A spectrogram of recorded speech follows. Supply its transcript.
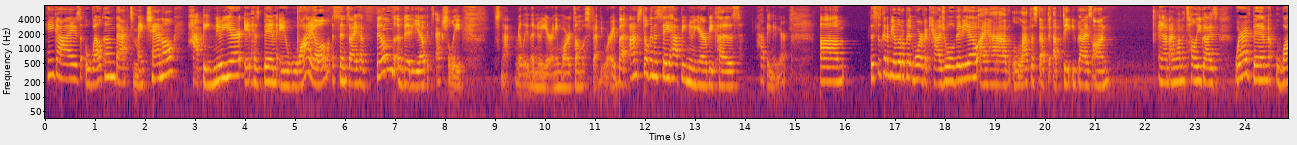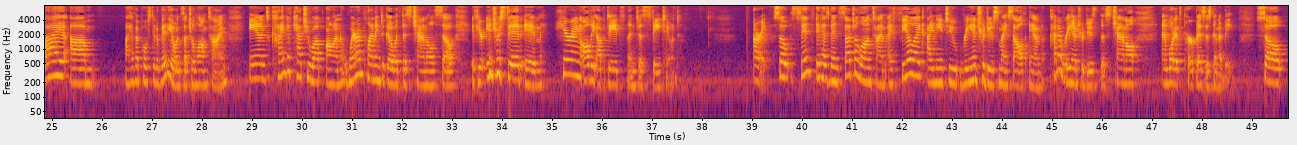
Hey guys, welcome back to my channel. Happy New Year. It has been a while since I have filmed a video. It's actually, it's not really the new year anymore. It's almost February, but I'm still gonna say Happy New Year because Happy New Year. Um, this is gonna be a little bit more of a casual video. I have lots of stuff to update you guys on. And I wanna tell you guys where I've been, why um, I haven't posted a video in such a long time, and kind of catch you up on where I'm planning to go with this channel. So if you're interested in hearing all the updates, then just stay tuned. All right, so since it has been such a long time, I feel like I need to reintroduce myself and kind of reintroduce this channel and what its purpose is gonna be. So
